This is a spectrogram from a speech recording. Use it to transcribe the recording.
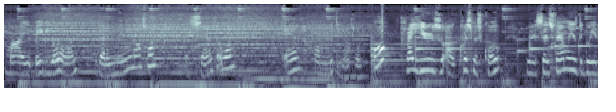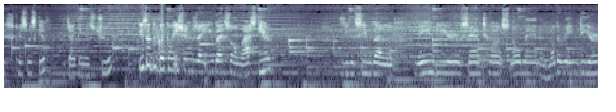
My baby Yoda one. We got a Minnie Mouse one. A Santa one. And a Mickey Mouse one. Oh! Right here is a Christmas quote where it says, Family is the greatest Christmas gift, which I think is true. These are the decorations that you guys saw last year. As you can see, we got a reindeer, Santa, snowman, and another reindeer.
